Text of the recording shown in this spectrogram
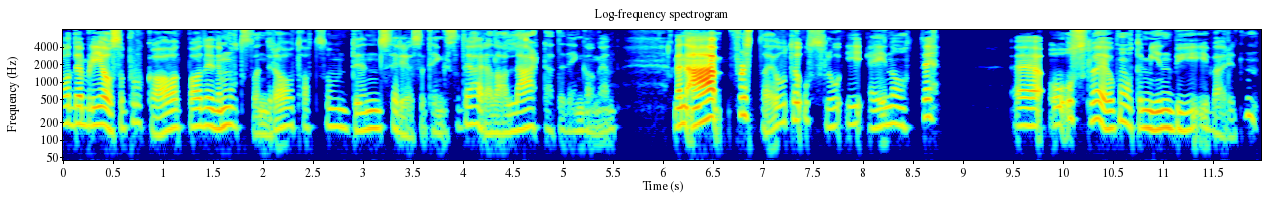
Og det blir også plukka opp av dine motstandere og tatt som den seriøse ting. Så det har jeg da lært etter den gangen. Men jeg flytta jo til Oslo i 81. Eh, og Oslo er jo på en måte min by i verden.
